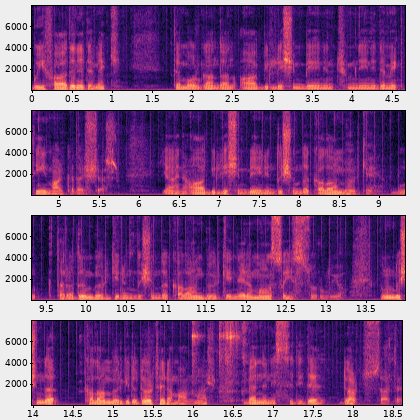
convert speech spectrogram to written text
bu ifade ne demek? De Morgan'dan A birleşim B'nin tümleyeni demek değil mi arkadaşlar? Yani A birleşim B'nin dışında kalan bölge. Bu taradığım bölgenin dışında kalan bölgenin eleman sayısı soruluyor. Bunun dışında kalan bölgede 4 eleman var. Benden istediği de 4 zaten.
